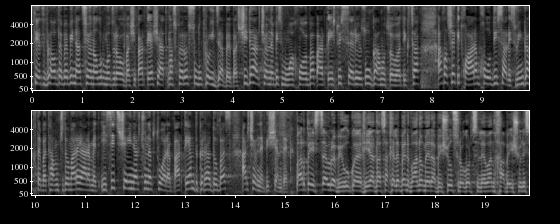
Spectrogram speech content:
ურთიერთბრალდებები ნაციონალურ მოძრაობაში პარტიაში ატმოსფეროს სულ უფრო იძაბება. შიდა არჩევნების მოახლოება პარტიისთვის სერიოზულ გამოწვევად იქცა. ახლა შეკითხვა არა მხოლოდ ის არის, ვინ გახდება თავმჯდომარე, არამედ ისიც შეინარჩუნებს თუ არა პარტიამ დგრადობას არჩევნების შემდეგ. პარტიის წევრები უკვე ღია დასახელებენ ვანო მერაბიშვილს, როგორც ლევან ხაბეიშვილის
